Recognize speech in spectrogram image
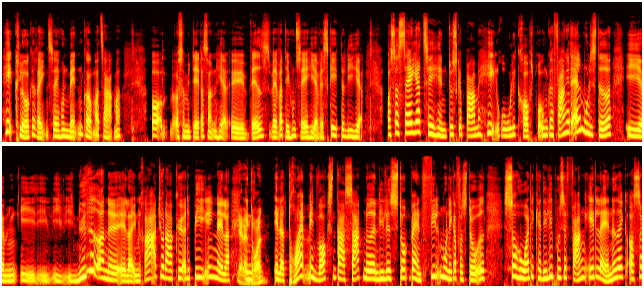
Helt klokkeren, sagde hun, manden kommer og tager mig. Og, og så min datter sådan her, øh, hvad, hvad var det, hun sagde her? Hvad skete der lige her? Og så sagde jeg til hende, du skal bare med helt rolig kropssprog. Hun kan fange det alle mulige steder i, øhm, i, i, i, i nyhederne, eller en radio, der har kørt i bilen, eller, Eller en drøm. eller drøm, en voksen, der har sagt noget, en lille stump af en film, hun ikke har forstået. Så hurtigt kan det lige pludselig fange et eller andet, ikke? Og så,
